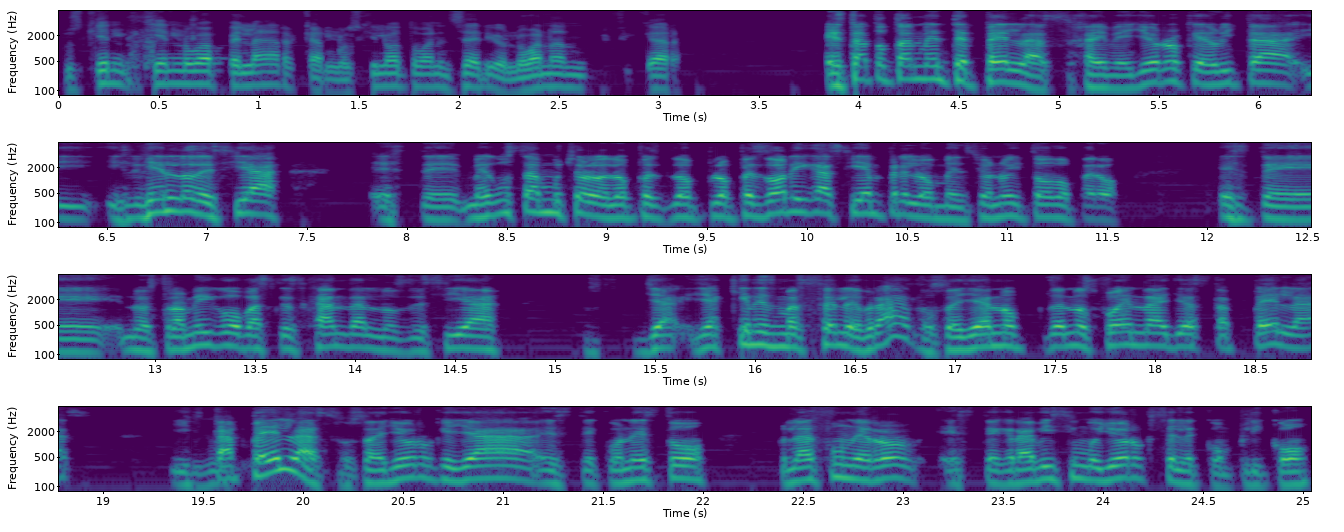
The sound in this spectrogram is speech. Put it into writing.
pues ¿quién, quién lo va a pelar, Carlos? ¿Quién lo va a tomar en serio? ¿Lo van a notificar? Está totalmente pelas, Jaime. Yo creo que ahorita, y, bien lo decía, este, me gusta mucho lo de López, López Dóriga, siempre lo mencionó y todo, pero este, nuestro amigo Vázquez Handal nos decía, pues, ya, ya quién es Marcelo Ebrard, o sea, ya no, ya nos suena, ya está pelas, y está pelas, o sea, yo creo que ya este, con esto pues fue un error este, gravísimo, yo creo que se le complicó.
